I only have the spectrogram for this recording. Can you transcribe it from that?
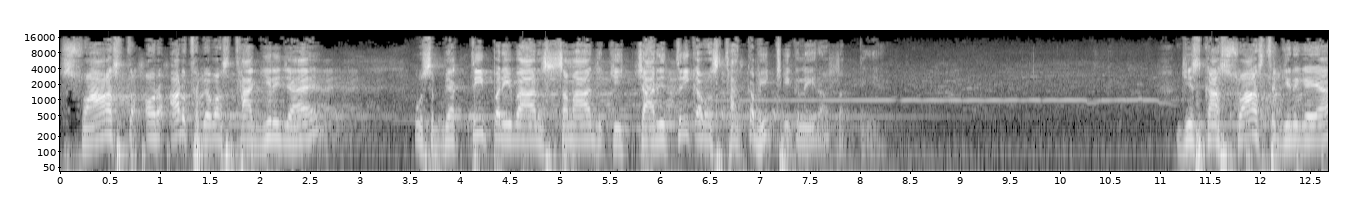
स्वास्थ्य और अर्थव्यवस्था गिर जाए, उस व्यक्ति, परिवार, समाज की चारित्रिक अवस्था कभी ठीक नहीं रह सकती है। जिसका स्वास्थ्य गिर गया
